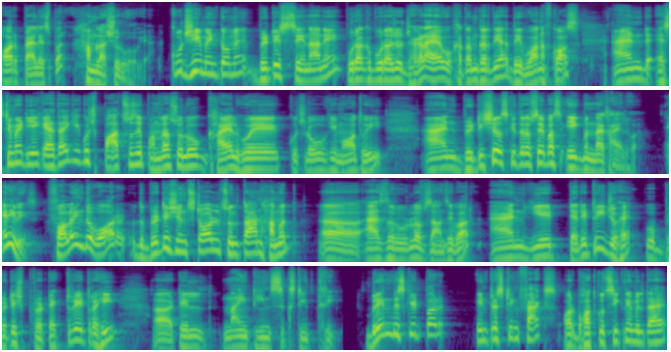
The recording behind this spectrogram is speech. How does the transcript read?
और पैलेस पर हमला शुरू हो गया। कुछ ही मिनटों में ब्रिटिश सेना ने पूरा का पूरा जो झगड़ा है वो खत्म कर दिया they one of course and estimate ये कहता है कि कुछ 500 से 1500 लोग घायल हुए कुछ लोगों की मौत हुई। एंड ब्रिटिशर्स की तरफ़ से बस एक बंदा घायल हुआ। Anyways, following the war, the British installed Sultan Hamad uh, as the ruler of Zanzibar. And ये टेरिटरी जो है वो ब्रिटिश प्रोटेक्टरेट रही टिल uh, 1963 ब्रेन बिस्किट पर इंटरेस्टिंग फैक्ट्स और बहुत कुछ सीखने मिलता है।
